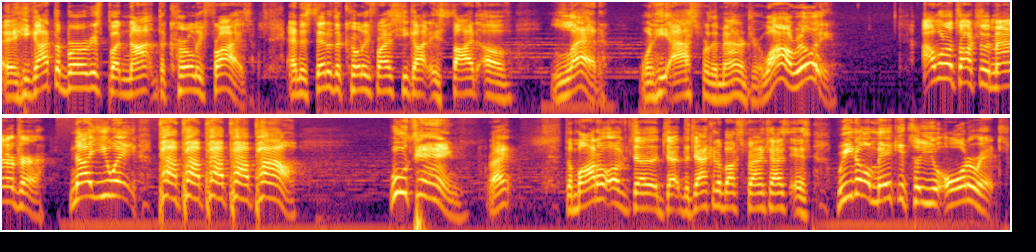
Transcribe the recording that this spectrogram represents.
Uh, he got the burgers, but not the curly fries. And instead of the curly fries, he got a side of lead when he asked for the manager. Wow, really? I want to talk to the manager. No, you ain't. Pow, pow, pow, pow, pow. Wu Tang, right? The motto of the Jack in the Box franchise is we don't make it till you order it.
